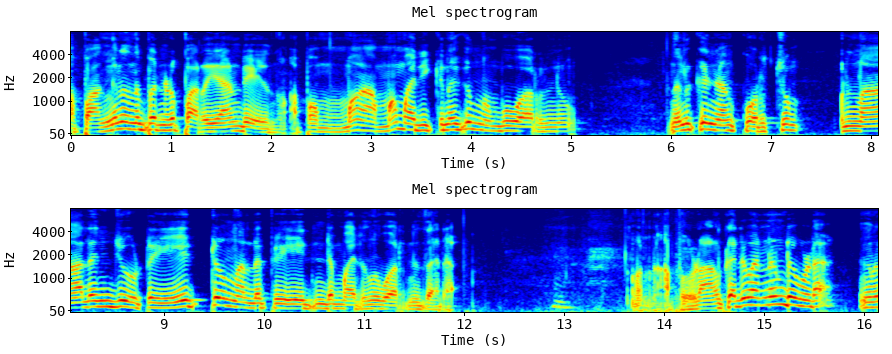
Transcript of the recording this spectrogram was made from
അപ്പൊ അങ്ങനെ ഒന്നിപ്പോ എന്നോട് പറയാണ്ടായിരുന്നു. അപ്പൊ അമ്മ അമ്മ മരിക്കണക്ക് മുമ്പ് പറഞ്ഞു നിനക്ക് ഞാൻ കുറച്ചും ഒരു നാലഞ്ച് തൊട്ട് ഏറ്റവും നല്ല പേരിന്റെ മരുന്ന് പറഞ്ഞു തരാം. അപ്പോൾ അപ്പൊ ഇവിടെ ആൾക്കാർ വന്നിട്ടുണ്ട് ഇവിടെ. ഇങ്ങനെ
